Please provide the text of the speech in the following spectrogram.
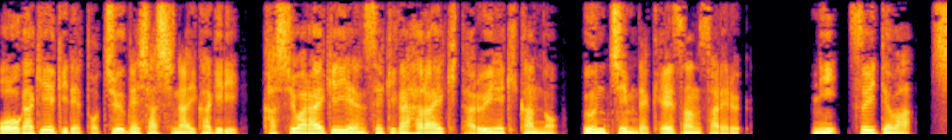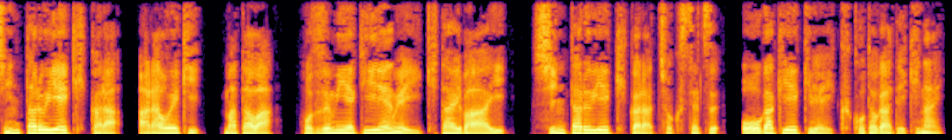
大垣駅で途中下車しない限り、柏原駅園関ヶ原駅樽井駅間の運賃で計算される。については、新樽井駅から荒尾駅、または、穂積駅園へ行きたい場合、新樽井駅から直接、大垣駅へ行くことができない。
